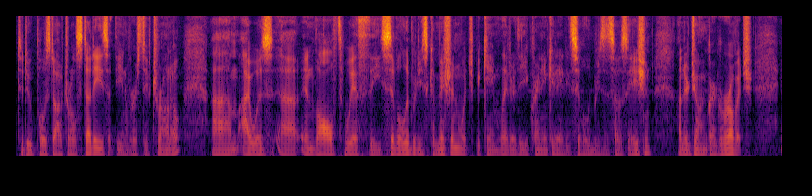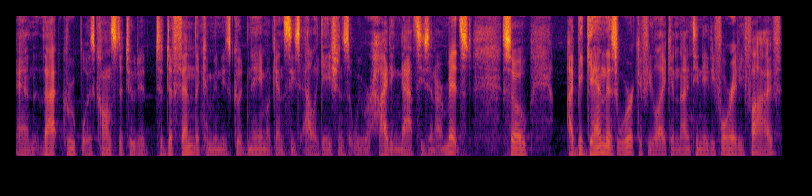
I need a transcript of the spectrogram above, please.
to do postdoctoral studies at the University of Toronto, um, I was uh, involved with the Civil Liberties Commission, which became later the Ukrainian Canadian Civil Liberties Association under John Gregorovich. And that group was constituted to defend the community's good name against these allegations that we were hiding Nazis in our midst. So I began this work, if you like, in 1984 85,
